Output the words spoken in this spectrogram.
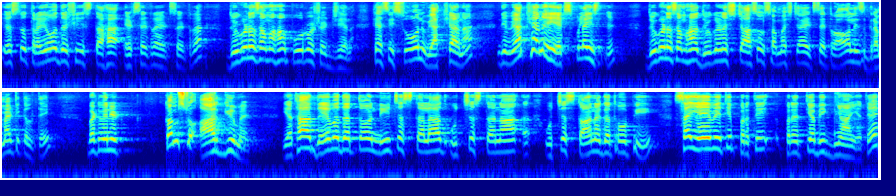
yastu trayodashi staha, etc., etc., Dviguna samaha purva shadjana. He has his own vyakhyana. The vyakhyana he explains it Dviguna samha, Dvigunaschaso, Samascha, etc. All is grammatical thing. But when it comes to argument, यथा देवदत्तो नीचस्थलाद उच्चस्थना उच्चस्थानगतोपि स एवेति प्रति प्रत्यभिज्ञायते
